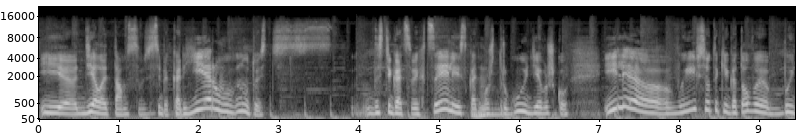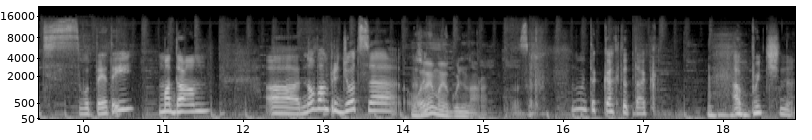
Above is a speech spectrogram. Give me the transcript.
и делать там себе карьеру, ну, то есть достигать своих целей, искать, Мгм. может, другую девушку. Или э, вы все-таки готовы быть с вот этой мадам, а, но вам придется... Ой, Назовем ее Гульнара. ну, это как-то так обычно.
